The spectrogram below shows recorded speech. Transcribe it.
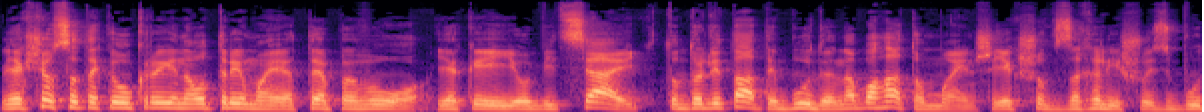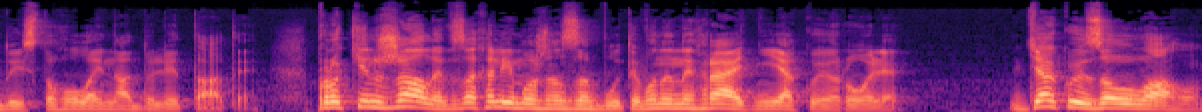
Якщо все-таки Україна отримає те ПВО, яке їй обіцяють, то долітати буде набагато менше, якщо взагалі щось буде із того лайна долітати. Про кінжали взагалі можна забути, вони не грають ніякої ролі. Дякую за увагу,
